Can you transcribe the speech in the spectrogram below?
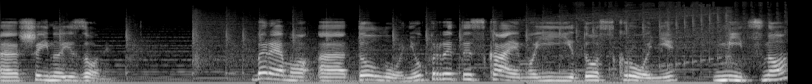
е, шийної зони. Беремо е, долоню, притискаємо її до скроні міцно.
